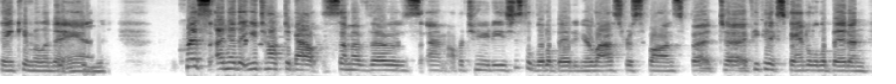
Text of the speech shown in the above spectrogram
Thank you, Melinda Ann. Chris, I know that you talked about some of those um, opportunities just a little bit in your last response, but uh, if you could expand a little bit on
